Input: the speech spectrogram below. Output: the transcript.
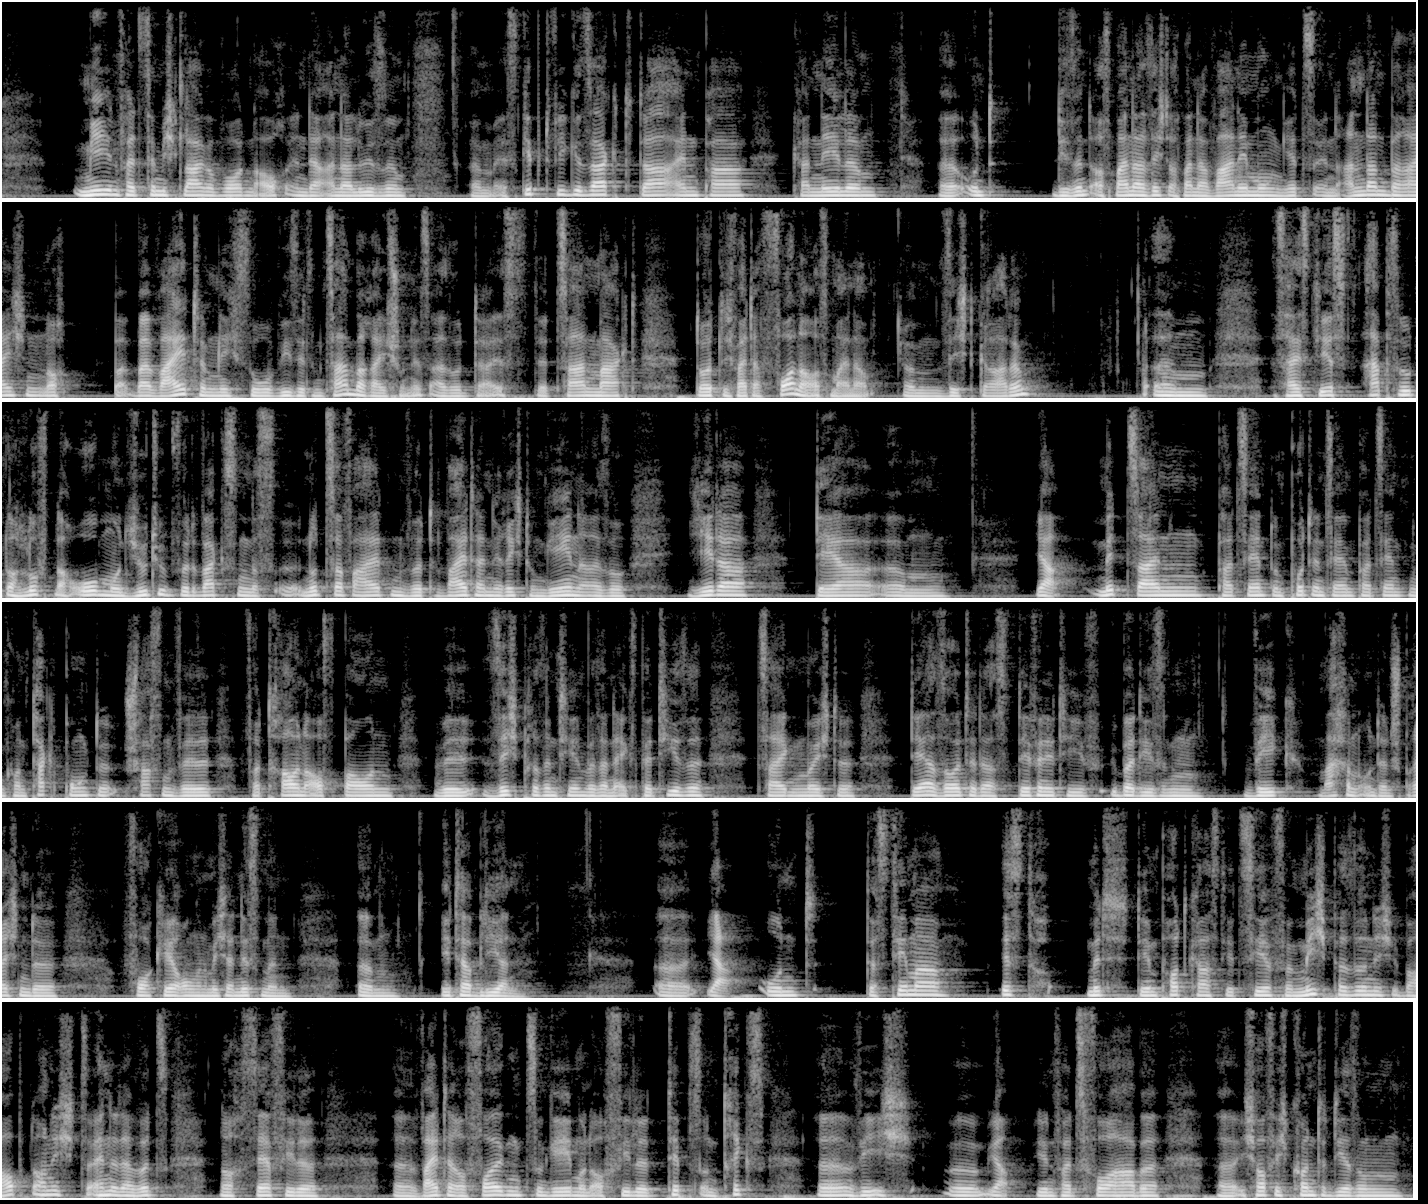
mir jedenfalls ziemlich klar geworden, auch in der Analyse. Ähm, es gibt, wie gesagt, da ein paar Kanäle äh, und die sind aus meiner Sicht, aus meiner Wahrnehmung jetzt in anderen Bereichen noch bei, bei weitem nicht so, wie jetzt im Zahnbereich schon ist. Also da ist der Zahnmarkt deutlich weiter vorne aus meiner ähm, Sicht gerade. Ähm, das heißt, hier ist absolut noch Luft nach oben und YouTube wird wachsen, das äh, Nutzerverhalten wird weiter in die Richtung gehen. Also jeder, der ähm, ja, mit seinen Patienten und potenziellen Patienten Kontaktpunkte schaffen will, Vertrauen aufbauen will, sich präsentieren will, seine Expertise zeigen möchte, der sollte das definitiv über diesen Weg machen und entsprechende Vorkehrungen Mechanismen ähm, etablieren. Äh, ja, und das Thema ist mit dem Podcast jetzt hier für mich persönlich überhaupt noch nicht zu Ende. Da wird es noch sehr viele weitere Folgen zu geben und auch viele Tipps und Tricks äh, wie ich äh, ja jedenfalls vorhabe. Äh, ich hoffe, ich konnte dir so einen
